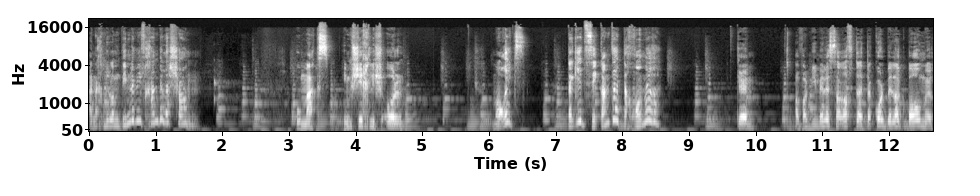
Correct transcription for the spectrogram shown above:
אנחנו לומדים למבחן בלשון. ומקס המשיך לשאול, מוריץ, תגיד, סיכמת את החומר? כן, אבל ממילא שרפת את הכל בל"ג בעומר.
